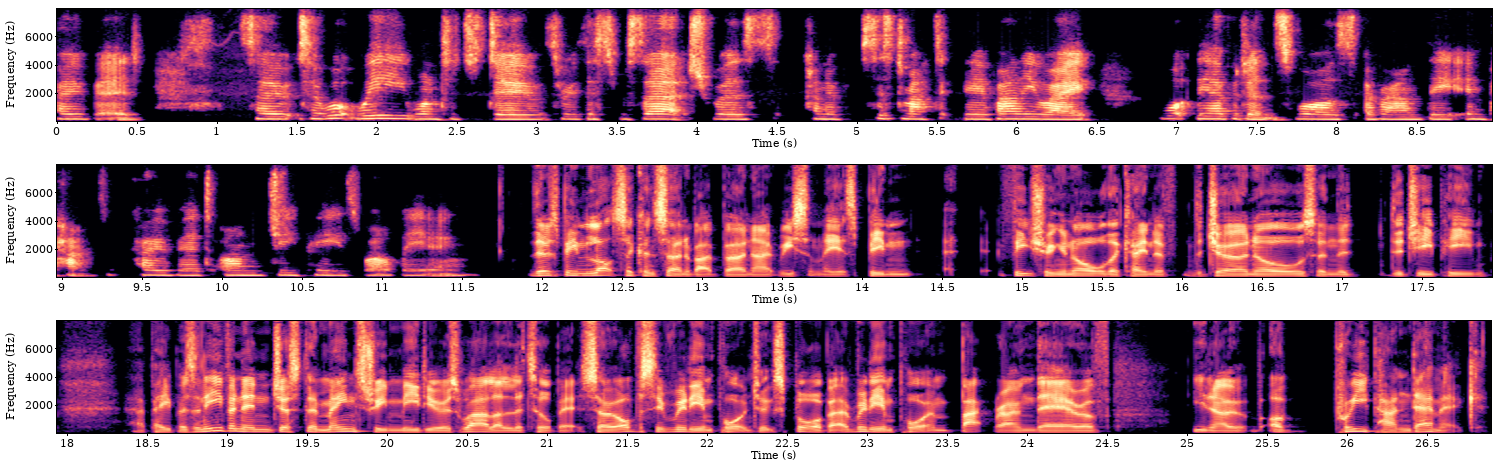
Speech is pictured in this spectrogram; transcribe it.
COVID. So, so what we wanted to do through this research was kind of systematically evaluate what the evidence was around the impact of COVID on GPs' well-being. There's been lots of concern about burnout recently. It's been featuring in all the kind of the journals and the, the GP uh, papers, and even in just the mainstream media as well, a little bit. So obviously, really important to explore, but a really important background there of you know of pre-pandemic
